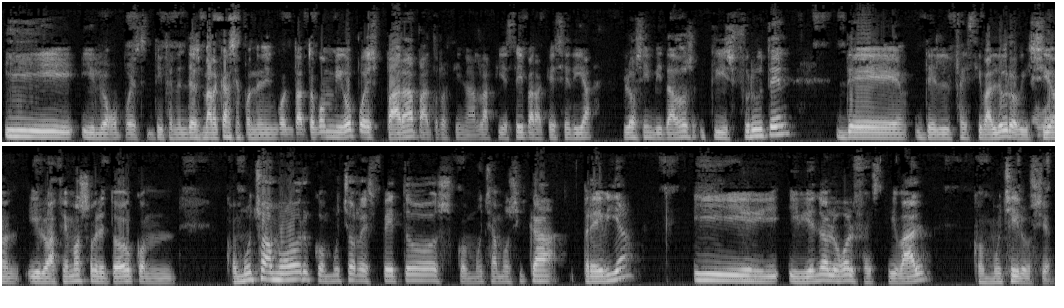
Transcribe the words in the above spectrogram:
Y, y luego pues diferentes marcas se ponen en contacto conmigo pues para patrocinar la fiesta y para que ese día los invitados disfruten de, del Festival de Eurovisión. Y lo hacemos sobre todo con, con mucho amor, con muchos respetos, con mucha música previa y, y viendo luego el festival con mucha ilusión.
